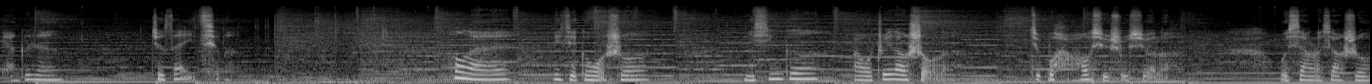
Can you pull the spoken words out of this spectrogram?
两个人就在一起了。后来，丽姐跟我说：“你新哥把我追到手了，就不好好学数学了。”我笑了笑说：“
